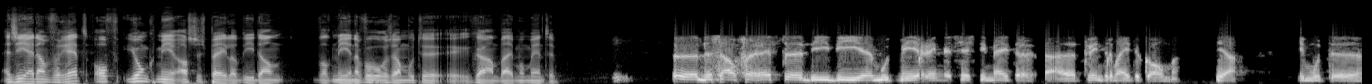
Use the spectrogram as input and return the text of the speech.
En zie jij dan Verret of Jonk meer als de speler die dan wat meer naar voren zou moeten eh, gaan bij momenten? Eh, de zou Verret, eh, die, die eh, moet meer in de 16 meter, eh 20 meter komen. Ja, die moet. eh,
